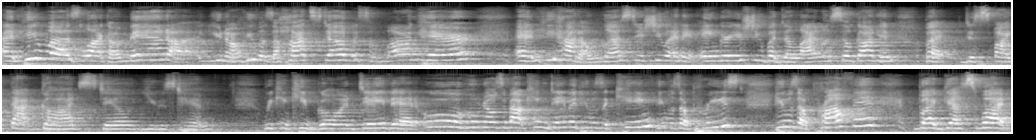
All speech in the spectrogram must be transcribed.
and he was like a man, uh, you know, he was a hot stud with some long hair and he had a lust issue and an anger issue, but Delilah still got him. But despite that, God still used him. We can keep going. David, oh, who knows about King David? He was a king, he was a priest, he was a prophet. But guess what?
